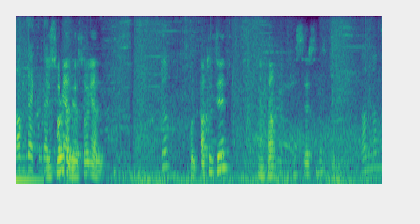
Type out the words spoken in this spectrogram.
Lan bir dakika bir dakika. Yasuo geldi Yasuo geldi. Dur. At ulti. Ha tamam. İstersiniz. Lan lan lan lan.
